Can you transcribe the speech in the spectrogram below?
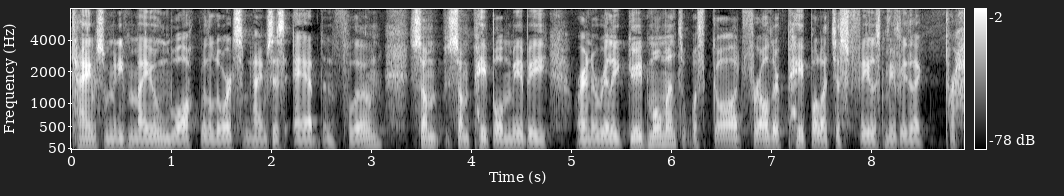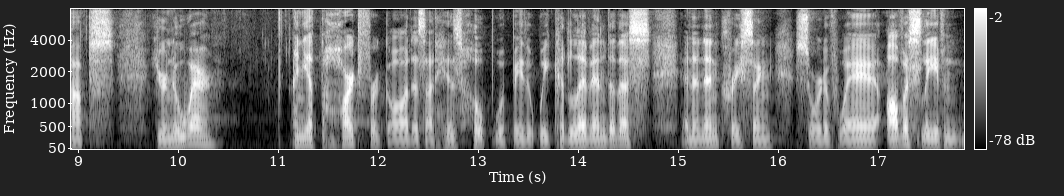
times when even my own walk with the Lord sometimes has ebbed and flown. Some, some people maybe are in a really good moment with God. For other people, it just feels maybe like perhaps you're nowhere. And yet, the heart for God is that His hope would be that we could live into this in an increasing sort of way. Obviously, even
